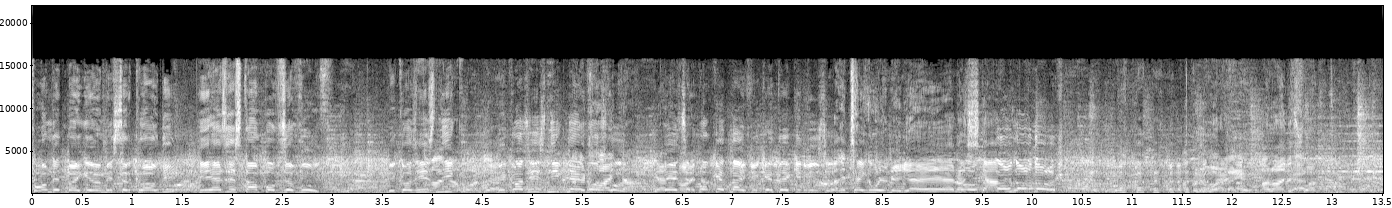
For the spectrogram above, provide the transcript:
founded by uh, Mr. Claudi. He has a stamp of the wolf because his nick, one, yeah. because his nickname I was wolf. that. Yeah, it's a that. pocket knife. You can take it with you. I can take it with me. Yeah, yeah, yeah. And I stab no, you. no, no. Put it away. I like this one.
